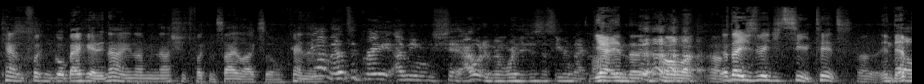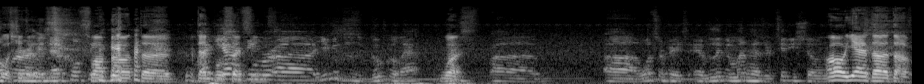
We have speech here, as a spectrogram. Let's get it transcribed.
can't fucking go back at it now. You know, I mean, now she's fucking Psylocke, so kind of. yeah, but that's a great. I mean, shit. I would have been worth it just to see her in that. Costume. yeah, in the oh, uh, I thought you just wait just to see your tits. uh, in Oh, Deadpool, she for did the Deadpool swap scene? out the you Deadpool haven't sex seen scenes. uh, you can just Google that. What? Uh, uh, what's her face? Olivia Munn has her titty shown. Oh yeah, the the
